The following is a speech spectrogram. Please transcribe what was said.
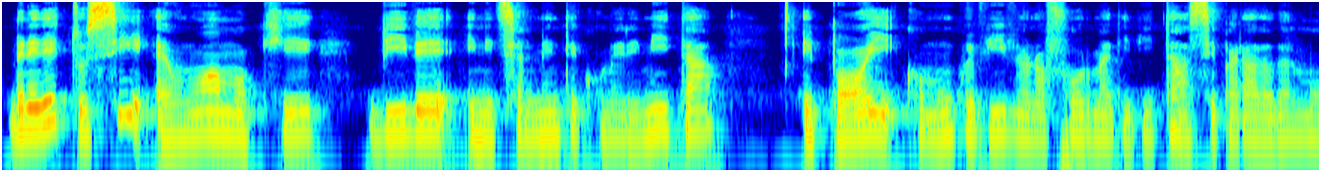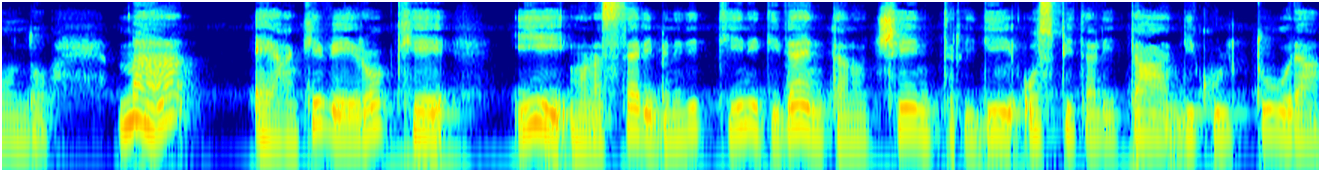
Benedetto sì è un uomo che vive inizialmente come eremita e poi comunque vive una forma di vita separata dal mondo, ma è anche vero che i monasteri benedettini diventano centri di ospitalità, di cultura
